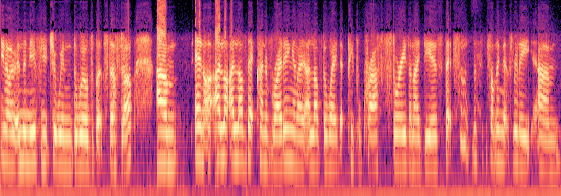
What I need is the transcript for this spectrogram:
you know, in the near future when the world's a bit stuffed up. Um, and I, I, lo- I love that kind of writing, and I, I love the way that people craft stories and ideas. That's sort of something that's really um,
